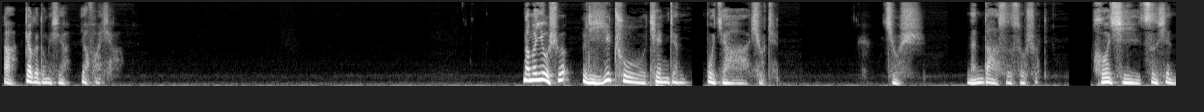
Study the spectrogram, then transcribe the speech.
啊，这个东西啊，要放下。那么又说，离出天真，不加修正，就是能大师所说的“何其自信，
